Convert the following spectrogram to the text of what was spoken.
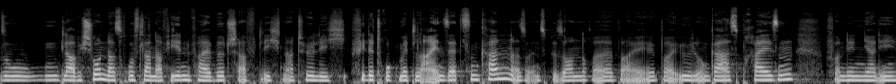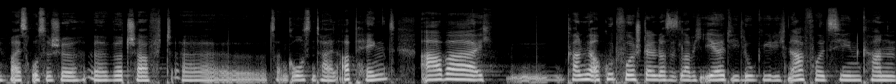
so glaube ich schon, dass Russland auf jeden Fall wirtschaftlich natürlich viele Druckmittel einsetzen kann, also insbesondere bei, bei Öl- und Gaspreisen, von denen ja die weißrussische äh, Wirtschaft äh, zu einem großen Teil abhängt. Aber ich kann mir auch gut vorstellen, dass es, glaube ich, eher die Logik, die ich nachvollziehen kann,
